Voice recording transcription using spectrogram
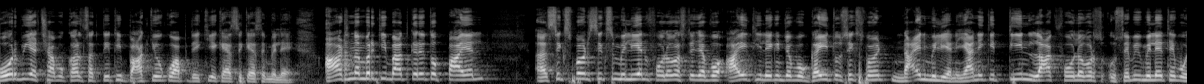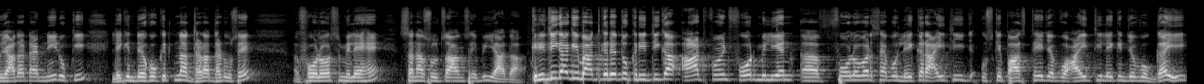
और भी अच्छा वो कर सकती थी। बाकियों को आप देखिए कैसे कैसे मिले। आठ नंबर की बात करें तो Payal six point six million followers थे जब वो आई थी, लेकिन जब वो गई तो सिक्स पॉइंट नाइन मिलियन यानी कि तीन लाख फॉलोवर्स उसे भी मिले थे। वो ज़्यादा टाइम नहीं रुकी, लेकिन देखो कितना धड़ाधड़ उसे फॉलोअर्स मिले हैं, सना सुल्तान से भी ज़्यादा। कृतिका की बात करें तो कृतिका 8.4 मिलियन फॉलोवर्स है, वो लेकर आई थी, उसके पास थे जब वो आई थी, लेकिन जब वो गई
